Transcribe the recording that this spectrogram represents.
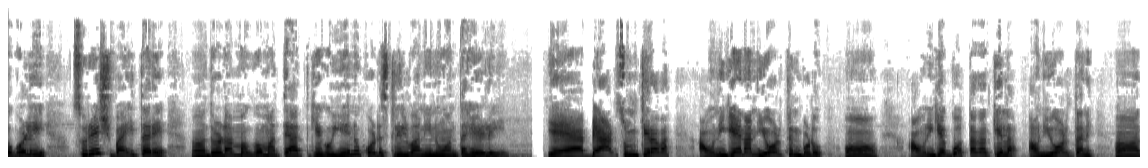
ತಗೊಳ್ಳಿ. ಸುರೇಶ್ ಬೈತಾರೆ. ದೊಡ್ಡಮ್ಮಗೂ ಮತ್ತೆ ಅತ್ತಿಗೆಗೂ ಏನು ಕೊಡಿಸ್ಲಿಲ್ವಾ ನೀನು ಅಂತ ಹೇಳಿ. ಏ, ಬ್ಯಾಡ್ ಸುಮ್ಕಿರವ. ಅವನಿಗೆ ನಾನು ಹೇಳ್ತೀನಿ ಬಿಡು. ಹ್ಮ್. ಅವನಿಗೆ ಗೊತ್ತಾಗಕ್ಕಿಲ್ಲ. ಅವ್ನು ಹೇಳ್ತಾನೆ, ಆ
